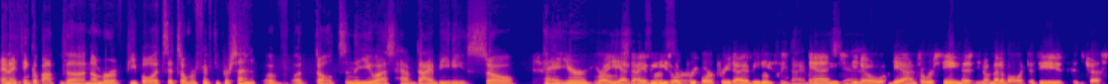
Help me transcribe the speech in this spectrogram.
And I think about the number of people, it's it's over 50% of adults in the US have diabetes. So hey, you're, you're right. Yeah, diabetes or pre or pre-diabetes. Or pre-diabetes. And yeah. you know, yeah, and so we're seeing that, you know, metabolic disease is just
